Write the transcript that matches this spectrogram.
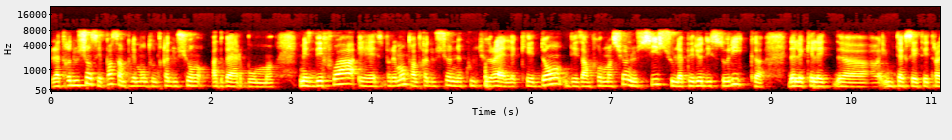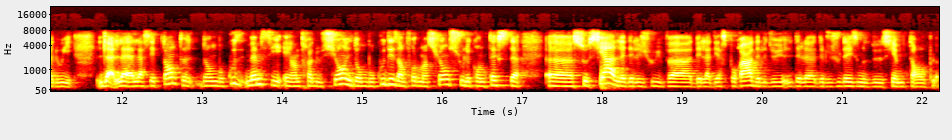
la traduction, c'est pas simplement une traduction adverbum, mais des fois, c'est vraiment une traduction culturelle qui donne des informations aussi sur la période historique dans laquelle un texte a été traduit. La, Septante donne beaucoup, même si est en traduction, il donne beaucoup des informations sur le contexte euh, social des Juifs, de la diaspora, du judaïsme du deuxième temple.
